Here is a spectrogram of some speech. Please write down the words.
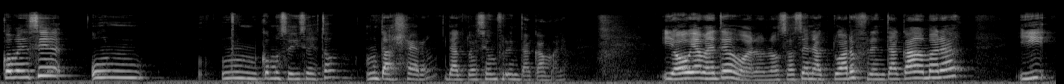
Comencé un, un, ¿cómo se dice esto? Un taller de actuación frente a cámara. Y obviamente, bueno, nos hacen actuar frente a cámara y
